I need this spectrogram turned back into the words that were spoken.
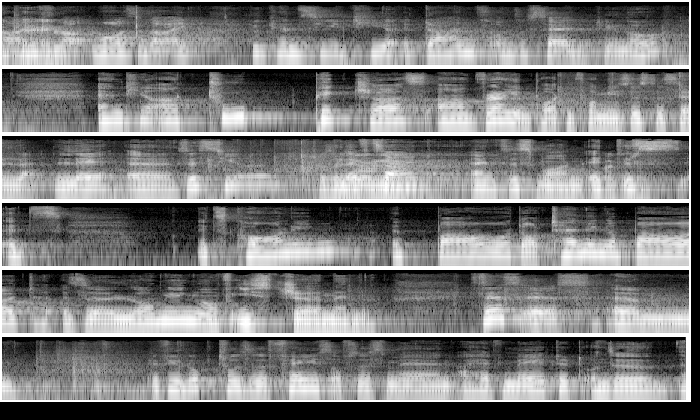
Okay. life was like you can see it here, a dance on the sand, you know. And here are two pictures are very important for me. This is a le- le- uh, this here to the Is left side, any- and this one. It Okay. is it's it's calling about or telling about the longing of East German. This is, um, if you look to the face of this man, I have made it on the uh,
